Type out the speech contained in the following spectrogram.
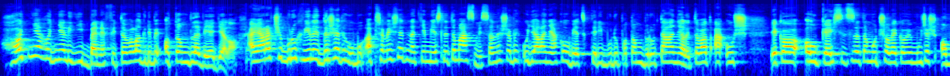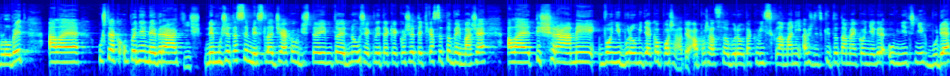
hodně, hodně lidí benefitovalo, kdyby o tomhle vědělo. A já radši budu chvíli držet hubu a přemýšlet nad tím, jestli to má smysl, než abych udělala nějakou věc, který budu potom brutálně litovat a už jako OK, sice se tomu člověkovi můžeš omluvit, ale už to jako úplně nevrátíš. Nemůžete si myslet, že jako když jste jim to jednou řekli, tak jako že teďka se to vymaže, ale ty šrámy oni budou mít jako pořád, jo, a pořád z toho budou takový zklamaný a vždycky to tam jako někde uvnitř nich bude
